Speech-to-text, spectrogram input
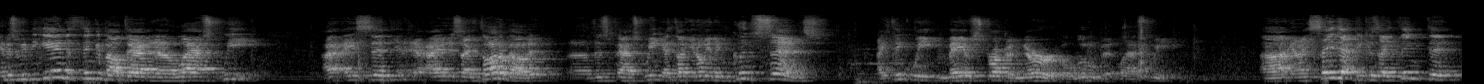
And as we began to think about that uh, last week, I, I said, I, as I thought about it uh, this past week, I thought, you know, in a good sense, I think we may have struck a nerve a little bit last week. Uh, and I say that because I think that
